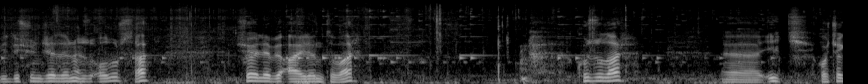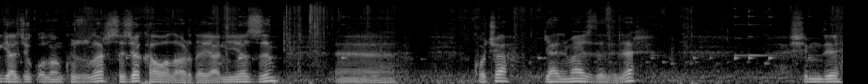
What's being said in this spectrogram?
bir düşünceleriniz olursa şöyle bir ayrıntı var. Kuzular eee, ilk koça gelecek olan kuzular sıcak havalarda yani yazın eee, koça gelmez dediler. Şimdi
